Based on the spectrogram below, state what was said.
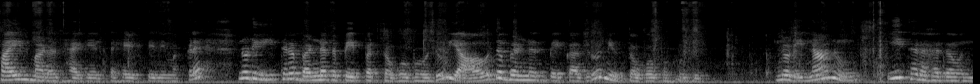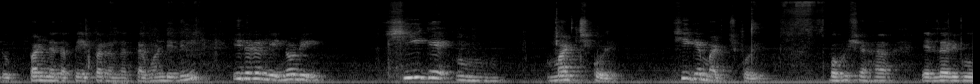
ಫೈಲ್ ಮಾಡೋದು ಹೇಗೆ ಅಂತ ಹೇಳ್ತೀನಿ ಮಕ್ಕಳೇ. ನೋಡಿ, ಈ ಥರ ಬಣ್ಣದ ಪೇಪರ್ ತೊಗೋಬಹುದು ಯಾವುದು ಬಣ್ಣದ ಬೇಕಾದರೂ ನೀವು ತೊಗೋಬಹುದು. ನೋಡಿ, ನಾನು ಈ ತರಹದ ಒಂದು ಬಣ್ಣದ ಪೇಪರನ್ನು ತಗೊಂಡಿದ್ದೀನಿ. ಇದರಲ್ಲಿ ನೋಡಿ, ಹೀಗೆ ಮಡ್ಚ್ಕೊಳ್ಳಿ ಹೀಗೆ ಮಡ್ಚ್ಕೊಳ್ಳಿ ಬಹುಶಃ ಎಲ್ಲರಿಗೂ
